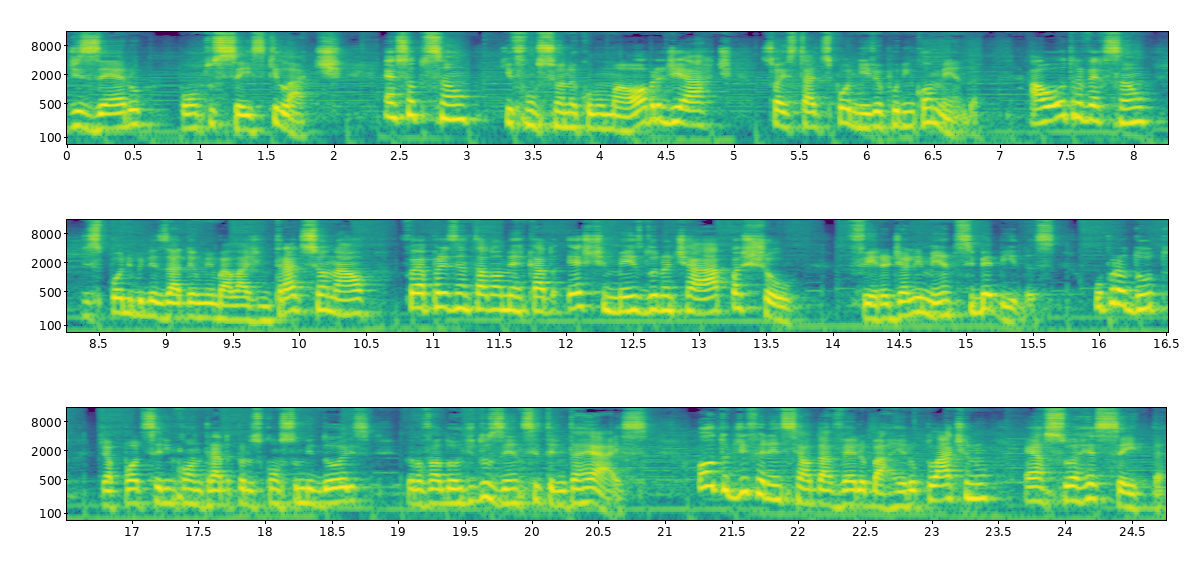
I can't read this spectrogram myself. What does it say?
de 0,6 quilate. Essa opção, que funciona como uma obra de arte, só está disponível por encomenda. A outra versão, disponibilizada em uma embalagem tradicional, foi apresentada ao mercado este mês durante a APA Show, Feira de Alimentos e Bebidas. O produto já pode ser encontrado pelos consumidores pelo valor de 230 reais. Outro diferencial da Velho Barreiro Platinum é a sua receita.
